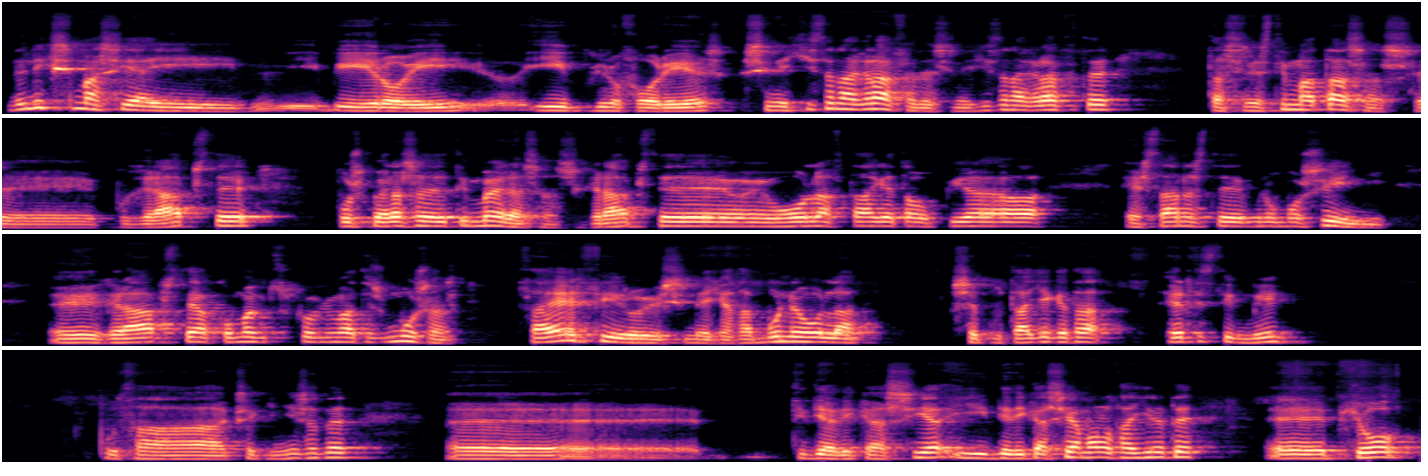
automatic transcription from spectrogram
Δεν έχει σημασία η, η, η ροή ή οι πληροφορίες. Συνεχίστε να γράφετε. Συνεχίστε να γράφετε τα συναισθήματά σας. Ε, γράψτε πώς περάσατε τη μέρα σας. Γράψτε ε, όλα αυτά για τα οποία αισθάνεστε ευγνωμοσύνη. Ε, γράψτε ακόμα και τους προβληματισμούς σας. Θα έρθει η ροή συνέχεια, θα μπουν όλα σε κουτάκια και θα έρθει η στιγμή που θα ξεκινήσετε ε, τη διαδικασία. Η διαδικασία μάλλον θα γίνεται ε, πιο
